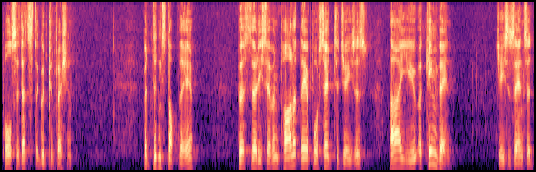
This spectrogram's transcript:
Paul says that's the good confession. But it didn't stop there. Verse 37 Pilate therefore said to Jesus, Are you a king then? Jesus answered,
